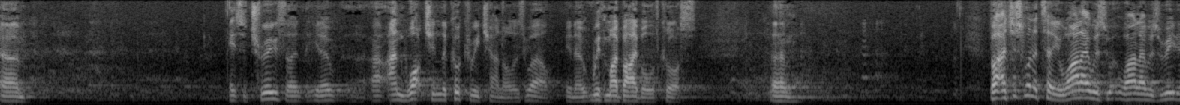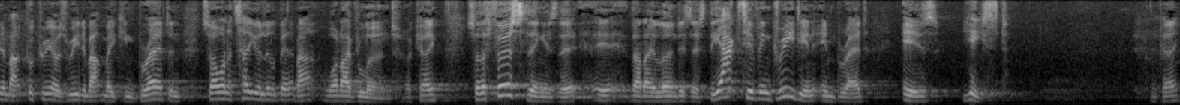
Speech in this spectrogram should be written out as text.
Um, it's a truth, uh, you know, uh, and watching the cookery channel as well, you know, with my Bible, of course. But I just want to tell you, while I, was, while I was reading about cookery, I was reading about making bread. And so I want to tell you a little bit about what I've learned, okay? So the first thing is that, eh, that I learned is this the active ingredient in bread is yeast, okay?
